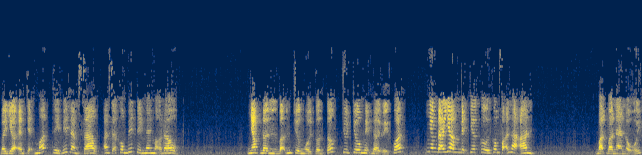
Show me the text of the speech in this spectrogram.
Bây giờ em chạy mất thì biết làm sao? Anh sẽ không biết tìm em ở đâu. Nhóc đình vẫn chưa ngồi cơn tức, chu chu miệng đầy ủy khuất. Nhưng đã dầm bị chia cười không phải là anh. Bạch bà nà nổi.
